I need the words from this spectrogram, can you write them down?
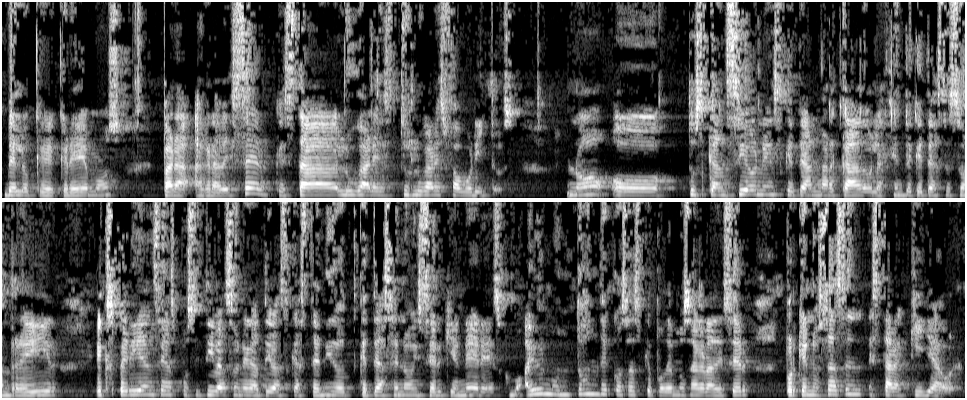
de lo que creemos para agradecer que están lugares, tus lugares favoritos, ¿no? O tus canciones que te han marcado, la gente que te hace sonreír, experiencias positivas o negativas que has tenido que te hacen hoy ser quien eres. Como hay un montón de cosas que podemos agradecer porque nos hacen estar aquí y ahora.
